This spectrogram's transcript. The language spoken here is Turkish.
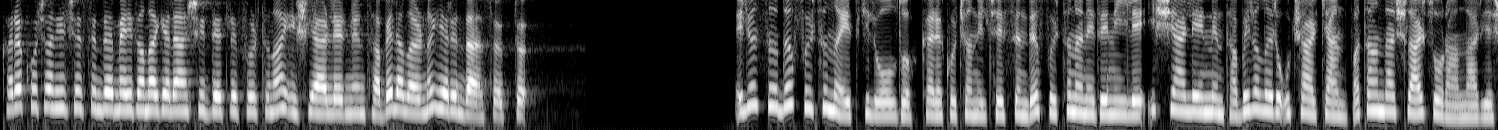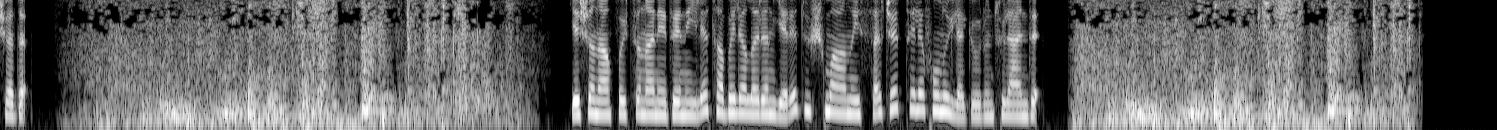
Karakoçan ilçesinde meydana gelen şiddetli fırtına işyerlerinin tabelalarını yerinden söktü. Elazığ'da fırtına etkili oldu. Karakoçan ilçesinde fırtına nedeniyle iş yerlerinin tabelaları uçarken vatandaşlar zor anlar yaşadı. Yaşanan fırtına nedeniyle tabelaların yere düşme anı ise cep telefonuyla görüntülendi.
